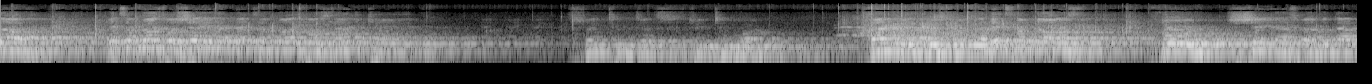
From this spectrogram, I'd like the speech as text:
enough. Make some noise for Shay. Make some noise for Sancho. Straight to the judge. Three, two, one. And make some noise for Shay as well. With that.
